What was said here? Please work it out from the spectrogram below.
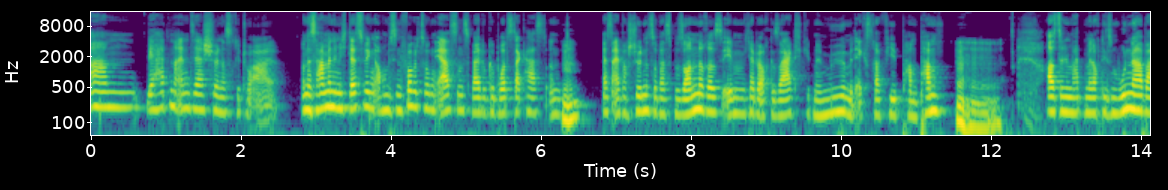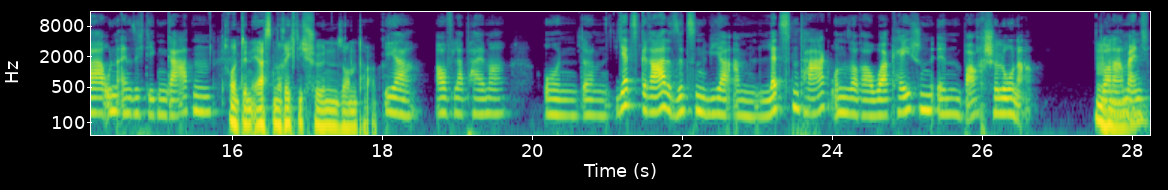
Ähm, wir hatten ein sehr schönes Ritual. Und das haben wir nämlich deswegen auch ein bisschen vorgezogen. Erstens, weil du Geburtstag hast und mhm. es einfach schön ist, so was Besonderes. Eben, ich habe ja auch gesagt, ich gebe mir Mühe mit extra viel Pam-Pam. Mhm. Außerdem hatten wir noch diesen wunderbar uneinsichtigen Garten. Und den ersten richtig schönen Sonntag. Ja, auf La Palma. Und ähm, jetzt gerade sitzen wir am letzten Tag unserer Workation in Barcelona. So, dann haben wir, mhm. eigentlich,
